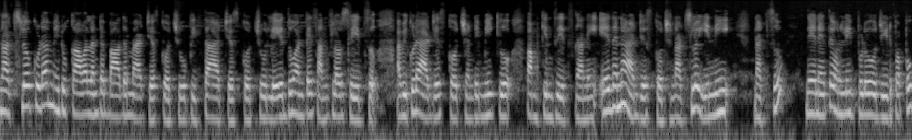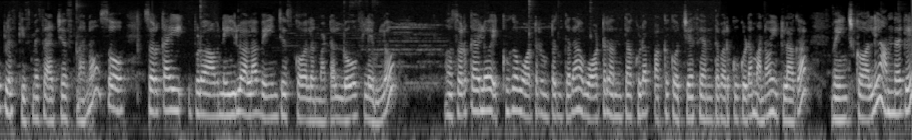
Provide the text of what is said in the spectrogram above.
నట్స్లో కూడా మీరు కావాలంటే బాదం యాడ్ చేసుకోవచ్చు పిస్తా యాడ్ చేసుకోవచ్చు లేదు అంటే సన్ఫ్లవర్ సీడ్స్ అవి కూడా యాడ్ చేసుకోవచ్చు అండి మీకు పంకిన్ సీడ్స్ కానీ ఏదైనా యాడ్ చేసుకోవచ్చు. నట్స్లో ఎనీ నట్స్. నేనైతే ఓన్లీ ఇప్పుడు జీడిపప్పు ప్లస్ కిస్మిస్ యాడ్ చేస్తున్నాను. సో సొరకాయ ఇప్పుడు ఆ నెయ్యిలో అలా వేయించేసుకోవాలన్నమాట లో ఫ్లేమ్లో. సొరకాయలో ఎక్కువగా వాటర్ ఉంటుంది కదా ఆ వాటర్ అంతా కూడా పక్కకు వచ్చేసేంత వరకు కూడా మనం ఇట్లాగా వేయించుకోవాలి. అలాగే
